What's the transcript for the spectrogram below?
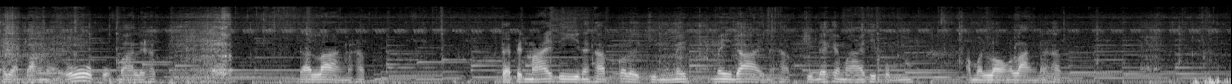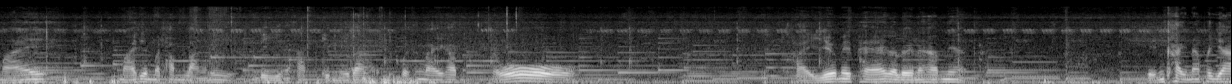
ขยับรังหน่อยโอ้ปลวกบานเลยครับ ด้านล่างนะครับ แต่เป็นไม้ดีนะครับ ก็เลยกินไม่ไม่ได้นะครับ กินได้แค่ไม้ที่ผมเอามาลองรังนะครับ ไม้ไม้ที่มาทำรังนี่ดีนะครับ กินไม่ได้เปิดข้างในครับ โอ้ ข่เยอะไม่แพ้กันเลยนะครับ เนี่ย เห็นไข่นางพญา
